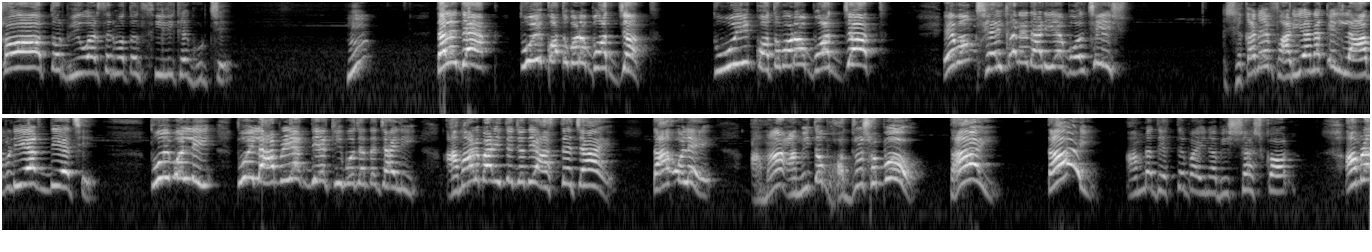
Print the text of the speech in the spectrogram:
সব তোর ভিউয়ার্সের মতন সি লিখে ঘুরছে। হুম? তাহলে দেখ, তুই কত বড় বজ্জাত। তুই কত বড় বজ্জাত। এবং সেইখানে দাঁড়িয়ে বলছিস, সেখানে ফারিয়া নাকি লাভ রিয়াক্ট দিয়েছে। তুই বললি, তুই লাভ রিয়াক্ট দিয়ে কি বোঝাতে চাইলি? আমার বাড়িতে যদি আসতে চায়, তাহলে আমার আমি তো ভদ্র সভ্য তাই তাই আমরা দেখতে পাই না, বিশ্বাস কর। আমরা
